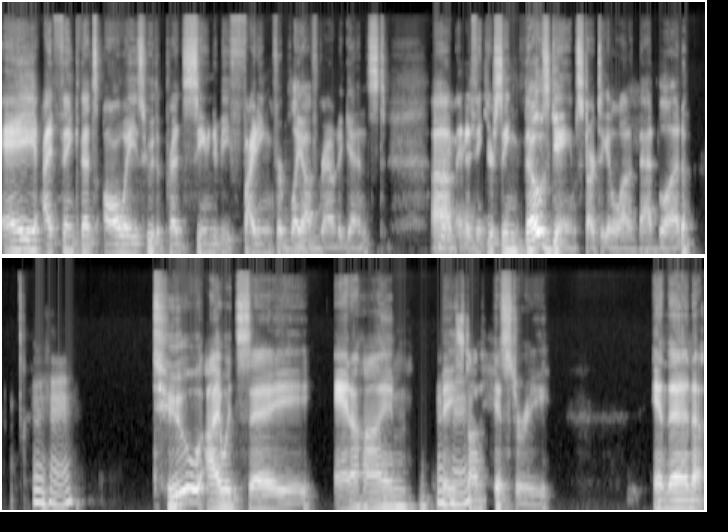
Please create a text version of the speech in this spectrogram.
a I think that's always who the Preds seem to be fighting for playoff mm-hmm. ground against, um, and I think you're seeing those games start to get a lot of bad blood. Mm-hmm. Two, I would say Anaheim, based mm-hmm. on history, and then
